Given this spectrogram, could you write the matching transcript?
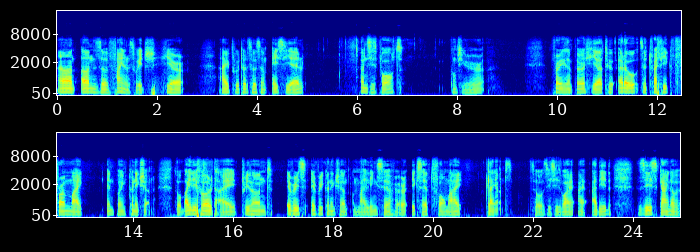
And on the final switch here, I put also some ACL on this port, configure, for example, here to allow the traffic from my endpoint connection. So by default, I prevent every, every connection on my Lync server except for my clients. So this is why I added this kind of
